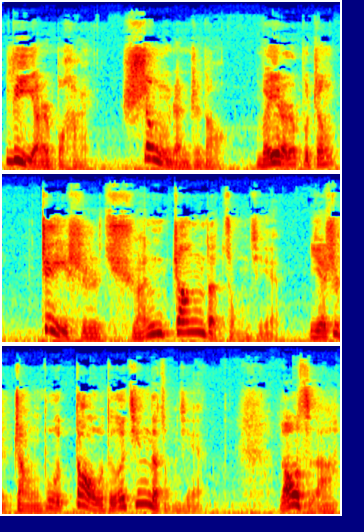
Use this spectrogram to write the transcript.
利而不害；圣人之道。为而不争，这是全章的总结，也是整部《道德经》的总结。老子啊，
